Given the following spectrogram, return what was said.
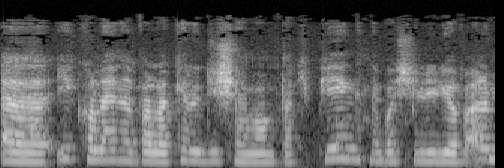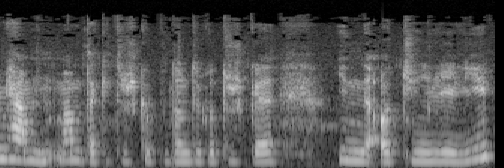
E, i kolejne walakiery, dzisiaj mam taki piękny, właśnie liliowy, ale miałam, mam taki troszkę podobny, tylko troszkę inny odcień lilii.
